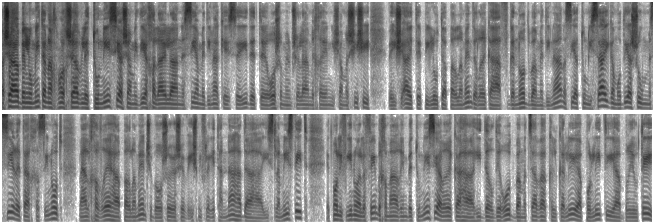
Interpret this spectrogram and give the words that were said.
השעה הבינלאומית, אנחנו עכשיו לטוניסיה, שם הדיח הלילה נשיא המדינה קייס סעיד את ראש הממשלה המכהן הישאם א-שישי והשעה את פעילות הפרלמנט על רקע ההפגנות במדינה. הנשיא הטוניסאי גם הודיע שהוא מסיר את החסינות מעל חברי הפרלמנט שבראשו יושב איש מפלגת הנהדה האיסלאמיסטית. אתמול הפגינו אלפים בכמה ערים בטוניסיה על רקע ההידרדרות במצב הכלכלי, הפוליטי, הבריאותי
